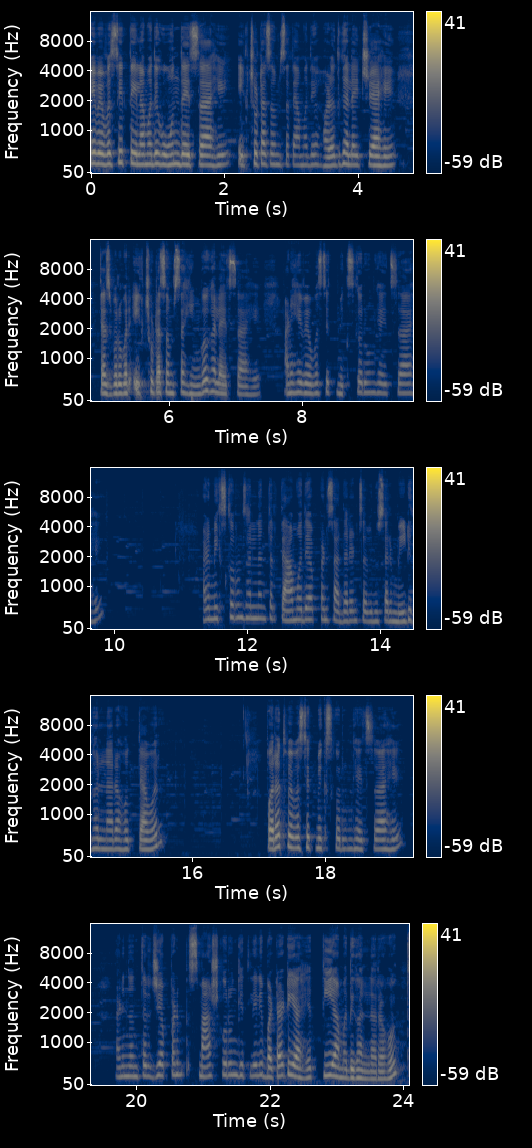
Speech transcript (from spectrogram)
हे व्यवस्थित तेलामध्ये होऊन द्यायचं आहे. एक छोटा चमचा त्यामध्ये हळद घालायची आहे. त्याचबरोबर एक छोटा चमचा हिंग घालायचा आहे आणि हे व्यवस्थित मिक्स करून घ्यायचं आहे. आणि मिक्स करून झाल्यानंतर त्यामध्ये आपण साधारण चवीनुसार मीठ घालणार आहोत त्यावर. परत व्यवस्थित मिक्स करून घ्यायचं आहे. आणि नंतर जी आपण स्मॅश करून घेतलेली बटाटी आहेत ती यामध्ये घालणार आहोत.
